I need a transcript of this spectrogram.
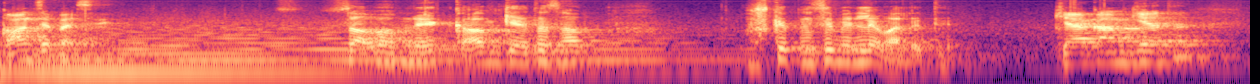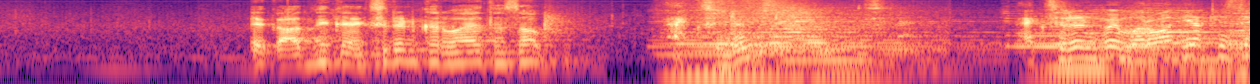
कौन से पैसे? साहब हमने एक काम किया था साहब। उसके पैसे मिलने वाले थे। क्या काम किया था? एक आदमी का एक्सीडेंट करवाया था साहब। एक्सीडेंट? एक्सीडेंट में मरवा दिया किसी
